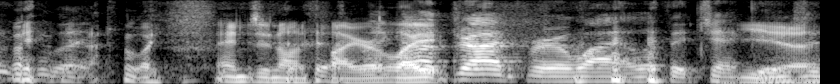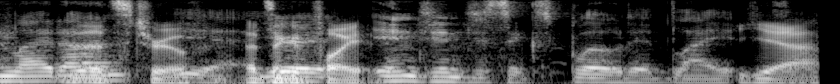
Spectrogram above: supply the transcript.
like, like engine on fire Like, I'll light. drive for a while with a check Yeah, engine light on. that's true. Yeah, That's a good point. Engine just exploded light. Yeah.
